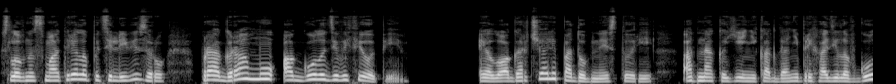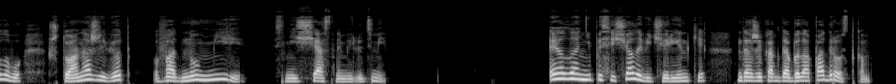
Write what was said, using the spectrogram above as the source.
словно смотрела по телевизору программу о голоде в Эфиопии. Эллу огорчали подобные истории, однако ей никогда не приходило в голову, что она живет в одном мире с несчастными людьми. Элла не посещала вечеринки, даже когда была подростком.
